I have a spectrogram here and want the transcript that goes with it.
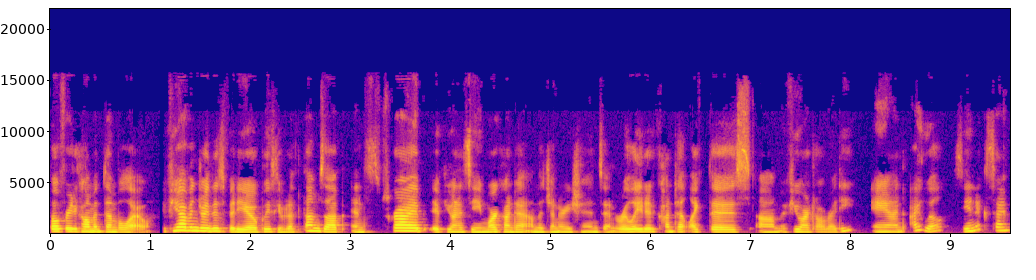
feel free to comment them below. If you have enjoyed this video, please give it a thumbs up and subscribe if you want to see more content on the generations and related content like this, um, if you aren't already. And I will see you next time.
